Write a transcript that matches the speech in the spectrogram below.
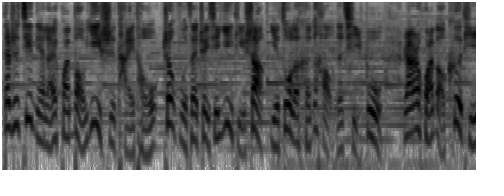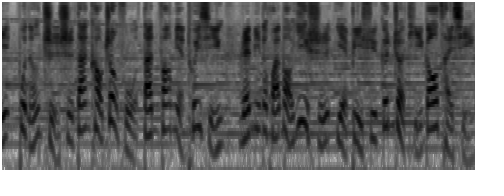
但是近年来环保意识抬头，政府在这些议题上也做了很好的起步。然而，环保课题不能只是单靠政府单方面推行，人民的环保意识也必须跟着提高才行。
